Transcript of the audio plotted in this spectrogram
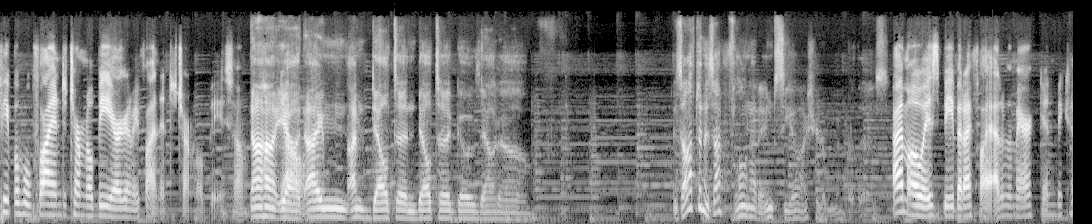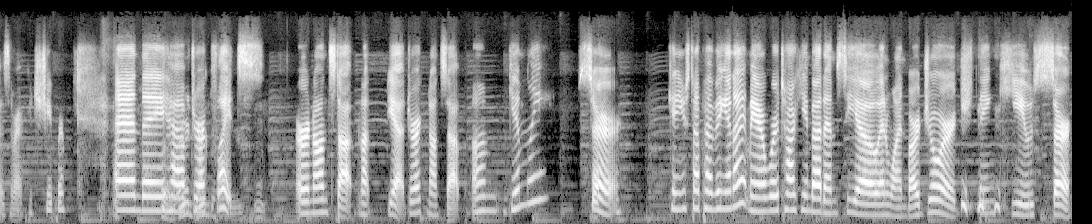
people who fly into Terminal B are going to be flying into Terminal B. So Uh huh. Yeah, No. I'm I'm Delta, and Delta goes out of. As often as I've flown out of MCO, I should remember this. I'm always B, but I fly out of American because American's cheaper, and they have direct flights or nonstop. Not yeah, direct nonstop. Um, Gimli, sir, can you stop having a nightmare? We're talking about MCO and Wine Bar George. Thank you, sir.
